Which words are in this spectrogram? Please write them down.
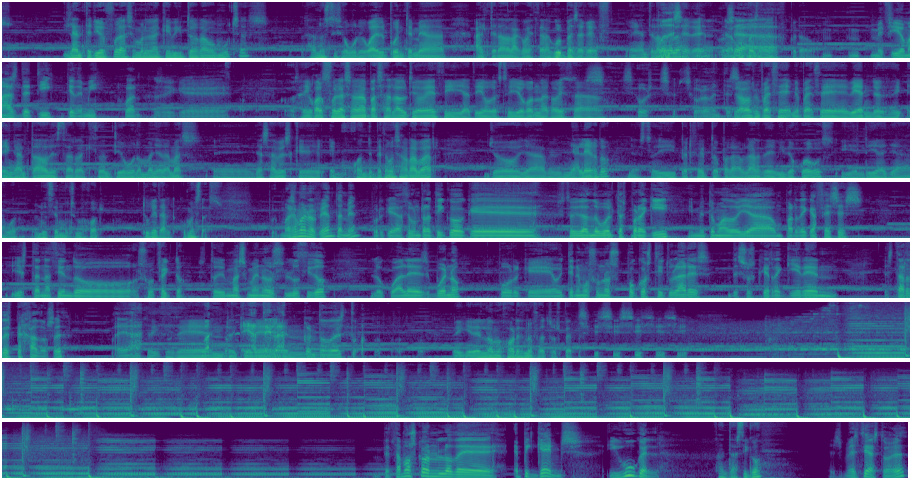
Y la anterior fue la semana en la que Víctor grabó muchas. O sea, no estoy seguro. Igual el puente me ha alterado la cabeza. La culpa es de Geoff. eh, Puede duda, ser, ¿eh? La O culpa sea, es de Geoff, pero... Me fío más de ti que de mí, Juan, así que O sea, igual fue la semana pasada la última vez y ya te digo que estoy yo con la cabeza... seguro- seguramente sí. Vamos, me parece, me parece bien. Yo estoy encantado de estar aquí contigo una mañana más. Eh, ya sabes que en cuanto empezamos a grabar, yo ya me alegro. Ya estoy perfecto para hablar de videojuegos y el día ya, bueno, luce mucho mejor. ¿Tú qué tal? ¿Cómo estás? Pues más o menos bien también, porque hace un ratico que estoy dando vueltas por aquí y me he tomado ya un par de cafeses y están haciendo su efecto. Estoy más o menos lúcido, lo cual es bueno porque hoy tenemos unos pocos titulares de esos que requieren estar despejados, ¿eh? Vaya, Requieren, vaya tela requieren, con todo esto. requieren lo mejor de nosotros, Pep. Sí, sí, sí, sí, sí. Empezamos con lo de Epic Games y Google. Fantástico. Es bestia esto, ¿eh?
